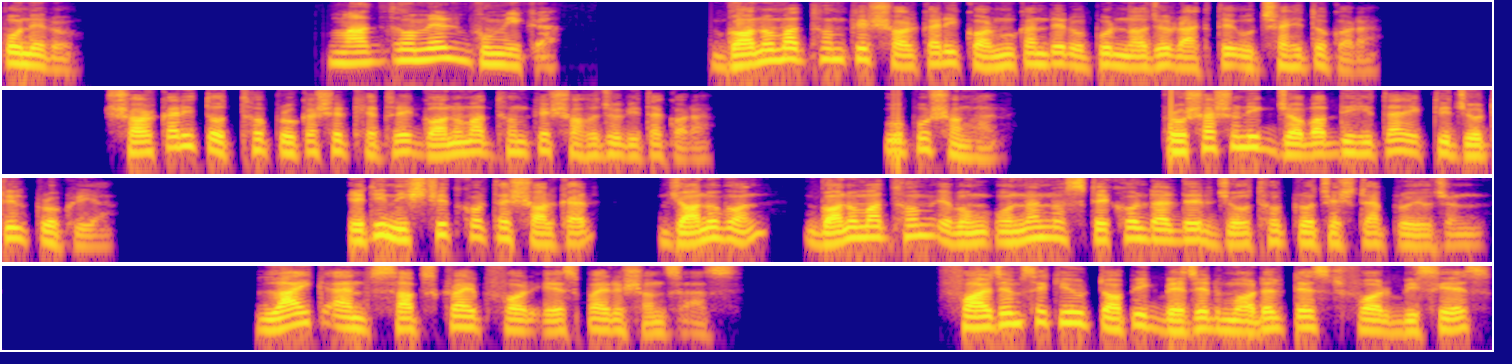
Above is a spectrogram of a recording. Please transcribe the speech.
পনেরো। মাধ্যমের ভূমিকা। গণমাধ্যমকে সরকারি কর্মকাণ্ডের ওপর নজর রাখতে উৎসাহিত করা। সরকারি তথ্য প্রকাশের ক্ষেত্রে গণমাধ্যমকে সহযোগিতা করা। উপসংহার। প্রশাসনিক জবাবদিহিতা একটি জটিল প্রক্রিয়া। এটি নিশ্চিত করতে সরকার, জনগণ, গণমাধ্যম এবং অন্যান্য স্টেকহোল্ডারদের যৌথ প্রচেষ্টা প্রয়োজন। Like and subscribe for aspirations us. ফরজেমসেকিউ topic based model test for BCS,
